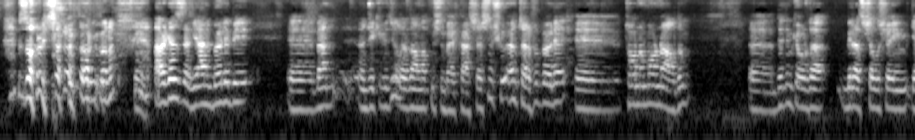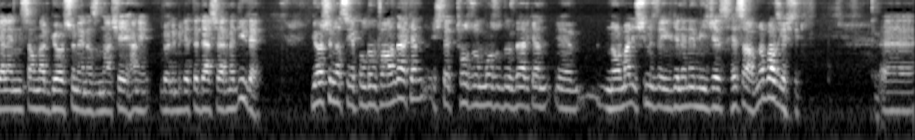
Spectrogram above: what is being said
zor bir soru, zor bir konu. Evet. Arkadaşlar yani böyle bir e, ben önceki videolarda anlatmıştım belki karşılaştım. Şu ön tarafı böyle e, torna morna aldım. E, dedim ki orada biraz çalışayım, gelen insanlar görsün en azından şey hani böyle millete ders verme değil de görsün nasıl yapıldığını falan derken işte tozu mozudur derken e, normal işimizle ilgilenemeyeceğiz hesabına vazgeçtik. Tabii. E,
